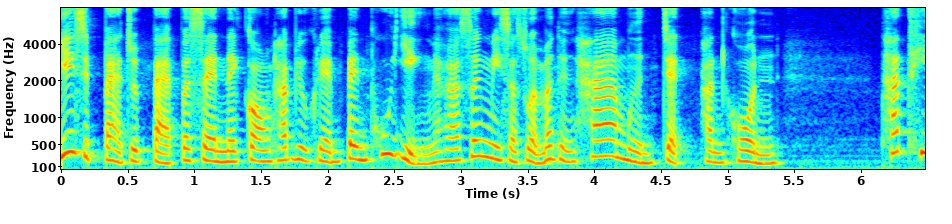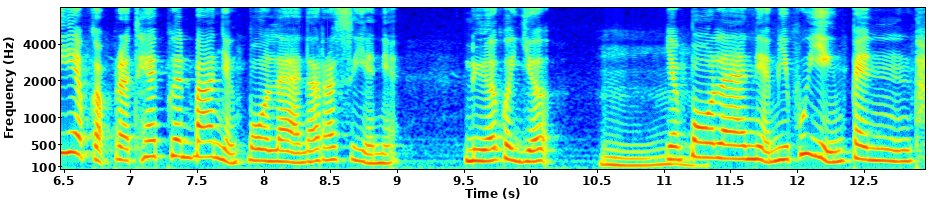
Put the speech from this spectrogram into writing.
28.8%ในกองทัพยูเครนเป็นผู้หญิงนะคะ ซึ่งมีสัดส่วนมากถึง 57,000 คน ถ้าเทียบกับประเทศเพื่อนบ้านอย่างโปแลนด์และรัสเซียเนี่ยเหนือกว่าเยอะอืมอย่างโปแลนด์เนี่ยมีผู้หญิงเป็นท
